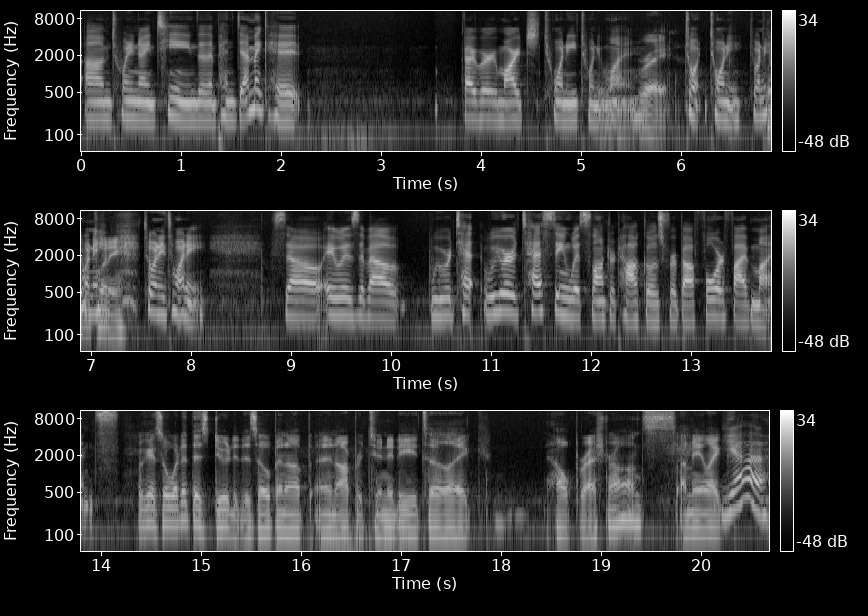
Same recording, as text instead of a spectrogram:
um, 2019 then the pandemic hit february march 2021 right. Tw- 20, 2020, 2020. 2020. So it was about we were te- we were testing with cilantro tacos for about four to five months. Okay, so what did this do? Did this open up an opportunity to like help restaurants? I mean, like, Yeah.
